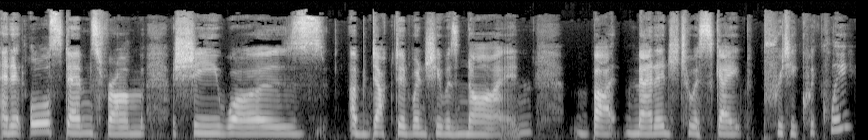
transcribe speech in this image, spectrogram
And it all stems from she was abducted when she was nine, but managed to escape pretty quickly.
